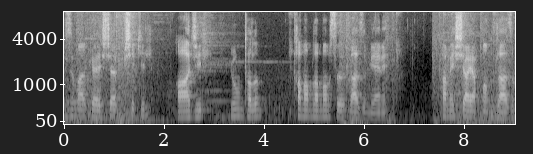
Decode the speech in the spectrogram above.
Bizim arkadaşlar bir şekil acil Yuntal'ın tamamlanması lazım yani. Tam eşya yapmamız lazım.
